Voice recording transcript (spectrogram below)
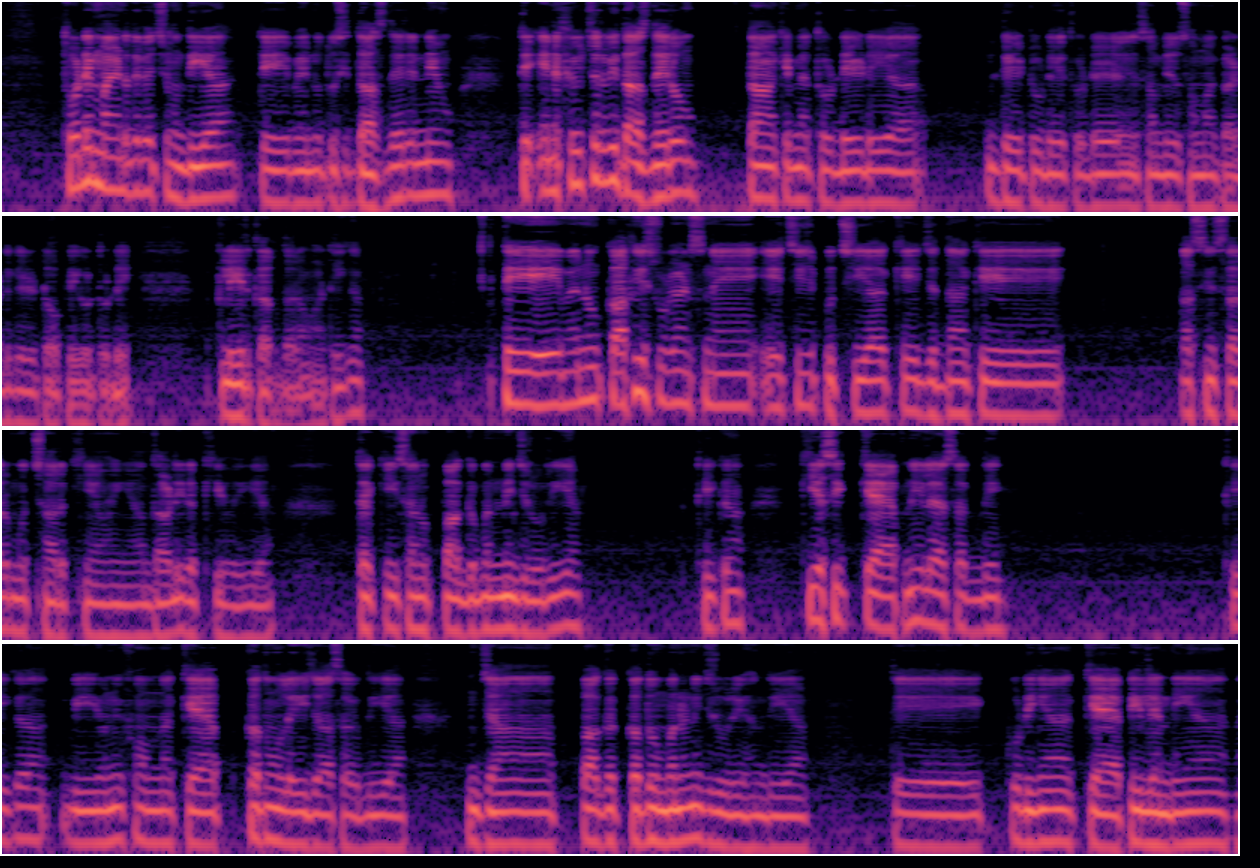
ਤੁਹਾਡੇ ਮਾਈਂਡ ਦੇ ਵਿੱਚ ਹੁੰਦੀ ਆ, ਤੇ ਮੈਨੂੰ ਤੁਸੀਂ ਦੱਸਦੇ ਰਹਿੰਦੇ ਹੋ, ਤੇ ਇਨ ਫਿਊਚਰ ਵੀ ਦੱਸਦੇ ਰਹੋ, ਤਾਂ ਕਿ ਮੈਂ ਤੁਹਾਡੇ ਜਿਹੜੇ ਆ ਡੇ ਟੂ ਡੇ ਤੁਹਾਡੇ ਸਮਝੋ ਸਮਾਂ ਕੱਢ ਕੇ ਜਿਹੜੇ ਟੌਪਿਕ ਤੁਹਾਡੇ ਕਲੀਅਰ ਕਰਦਾ ਰਹਾਂ ਠੀਕ ਆ? ਤੇ ਮੈਨੂੰ ਕਾਫੀ ਸਟੂਡੈਂਟਸ ਨੇ ਇਹ ਚੀਜ਼ ਪੁੱਛੀ ਆ ਕਿ ਜਿੱਦਾਂ ਕਿ ਅਸੀਂ ਸਰ ਮੁੱਛਾਂ ਰੱਖੀਆਂ ਹੋਈਆਂ ਦਾੜੀ ਰੱਖੀ ਹੋਈ ਆ। ਤਾਂ ਕੀ ਸਾਨੂੰ ਪੱਗ ਬੰਨਣੀ ਜ਼ਰੂਰੀ ਆ? ਠੀਕ ਆ? ਕੀ ਅਸੀਂ ਕੈਪ ਨਹੀਂ ਲੈ ਸਕਦੇ? ਠੀਕ ਆ? ਵੀ ਯੂਨੀਫਾਰਮ ਨਾਲ ਕੈਪ ਕਦੋਂ ਲਈ ਜਾ ਸਕਦੀ ਆ? ਜਾਂ ਪੱਗ ਕਦੋਂ ਬੰਨਣੀ ਜ਼ਰੂਰੀ ਹੁੰਦੀ ਆ? ਤੇ ਕੁੜੀਆਂ ਕੈਪ ਹੀ ਲੈਂਦੀਆਂ,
